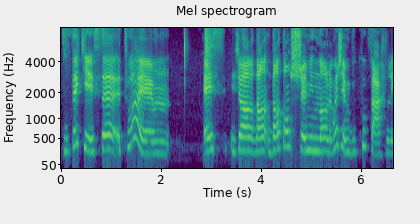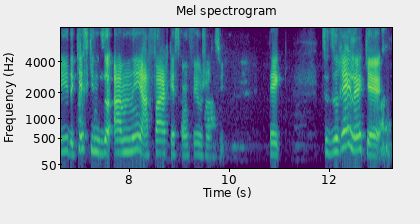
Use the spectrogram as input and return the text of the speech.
c'est ça qui est ça. Toi, euh, genre, dans, dans, ton cheminement, là, moi, j'aime beaucoup parler de qu'est-ce qui nous a amené à faire qu'est-ce qu'on fait aujourd'hui. Tu dirais là, que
